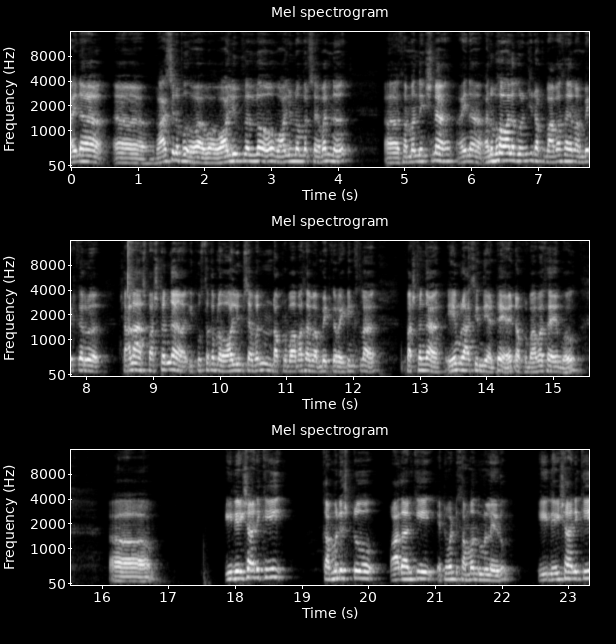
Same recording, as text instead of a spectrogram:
ఆయన రాసిన వాల్యూమ్స్లలో వాల్యూమ్ నెంబర్ సెవెన్ సంబంధించిన ఆయన అనుభవాల గురించి డాక్టర్ బాబాసాహెబ్ అంబేద్కర్ చాలా స్పష్టంగా ఈ పుస్తకంలో volume seven doctor Babasaheb Ambedkar రైటింగ్స్లో స్పష్టంగా ఏం రాసింది అంటే డాక్టర్ బాబాసాహెబ్ ఈ దేశానికి కమ్యూనిస్టు వాదానికి ఎటువంటి సంబంధం లేదు. ఈ దేశానికి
